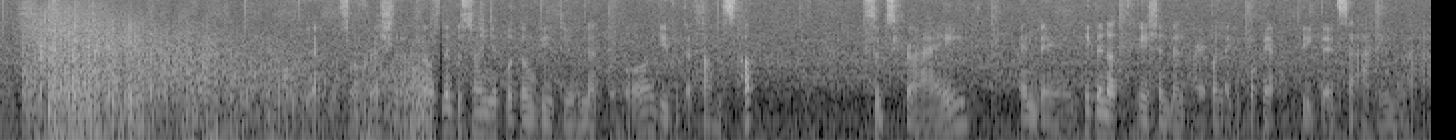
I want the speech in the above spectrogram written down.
Ayan. Ayan. So, fresh lang. Now, nagustuhan niyo po tong video na to, give it a thumbs up, subscribe, and then hit the notification bell para po lagi po kayo updated sa ating mga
